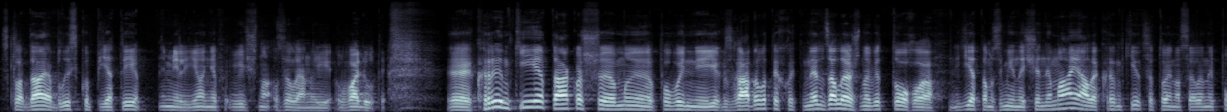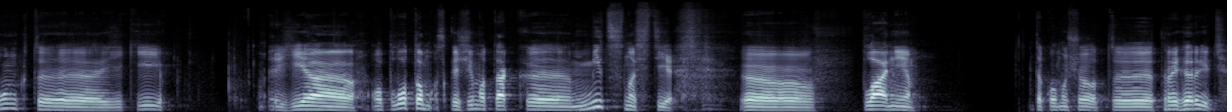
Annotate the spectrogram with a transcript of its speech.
складає близько 5 мільйонів вічно зеленої валюти. Е, Кринки також е, ми повинні їх згадувати, хоч незалежно від того, є там зміни чи немає, але Кринки це той населений пункт, е, який є оплотом, скажімо так, міцності в плані такому, що от, тригерить,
